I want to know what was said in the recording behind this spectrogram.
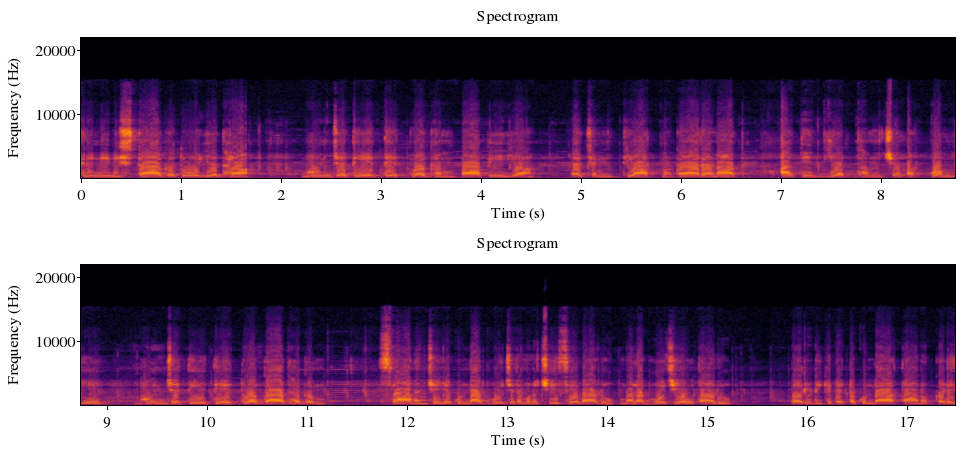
క్రిమివిష్టాగతో యథా భుంజతే తేత్వఘం పాపేయ పచం త్యాత్మకారణాత్ అతిథ్యర్థం చ పక్వం ఏ భుంజతే తే త్వగాధగం స్నానం చేయకుండా భోజనమును చేసేవాడు మలభోజి అవుతాడు। పరుడికి పెట్టకుండా తానొక్కడే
